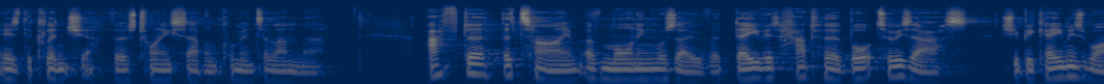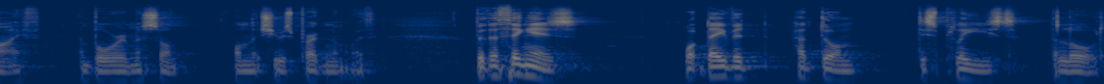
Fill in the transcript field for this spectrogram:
Here's the clincher, verse 27, coming to land there. After the time of mourning was over, David had her brought to his house. She became his wife and bore him a son, one that she was pregnant with. But the thing is, what David had done displeased the Lord.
